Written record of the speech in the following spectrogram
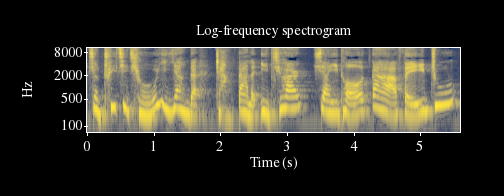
像吹气球一样的长大了一圈，像一头大肥猪。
